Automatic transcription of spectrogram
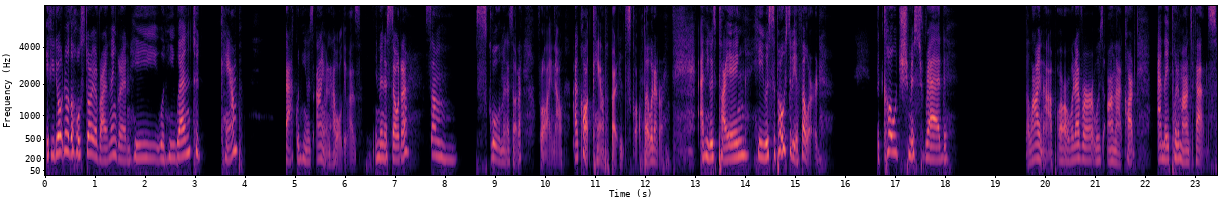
if you don't know the whole story of Ryan Lindgren, he when he went to camp back when he was I don't even know how old he was in Minnesota, some school in Minnesota, for all I know. I call it camp, but it's school, but whatever. And he was playing. He was supposed to be a forward. The coach misread the lineup or whatever was on that card, and they put him on defense.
